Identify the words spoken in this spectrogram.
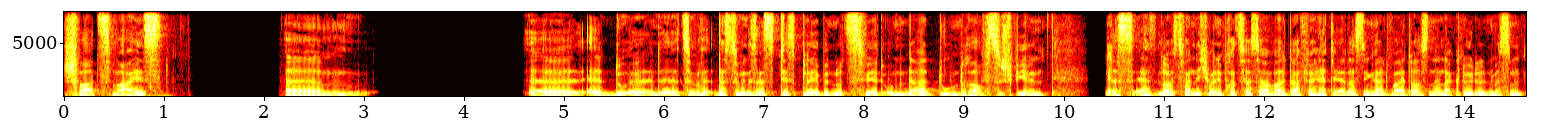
schwarz-weiß, ähm, äh, äh du, äh, das zumindest als Display benutzt wird, um da Doom drauf zu spielen. Ja. Das, er läuft zwar nicht über den Prozessor, weil dafür hätte er das Ding halt weiter auseinanderknödeln müssen.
